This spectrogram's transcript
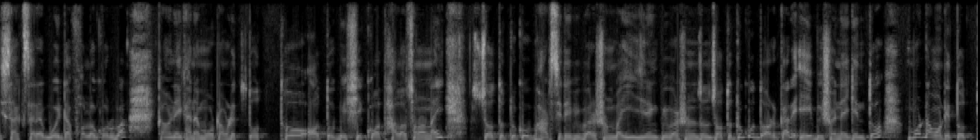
ইসাক স্যারের বইটা ফলো করবা। কারণ এখানে মোটামুটি তথ্য অত বেশি কথা আলোচনা নাই। যতটুকু ভার্সিটি প্রিপারেশন বা ইঞ্জিনিয়ারিং প্রিপারেশনের জন্য যতটুকু দরকার, এই বিষয় নিয়ে কিন্তু মোটামুটি তথ্য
